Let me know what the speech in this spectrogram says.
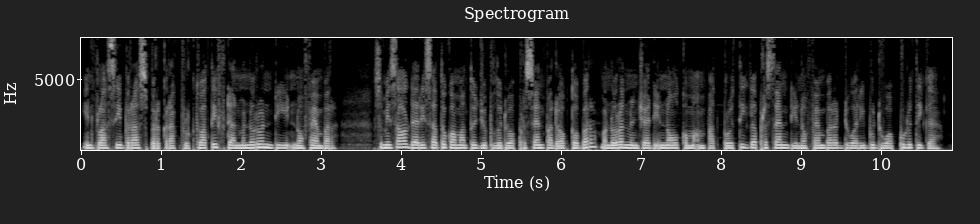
inflasi beras bergerak fluktuatif dan menurun di November. Semisal dari 1,72 persen pada Oktober menurun menjadi 0,43 persen di November 2023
